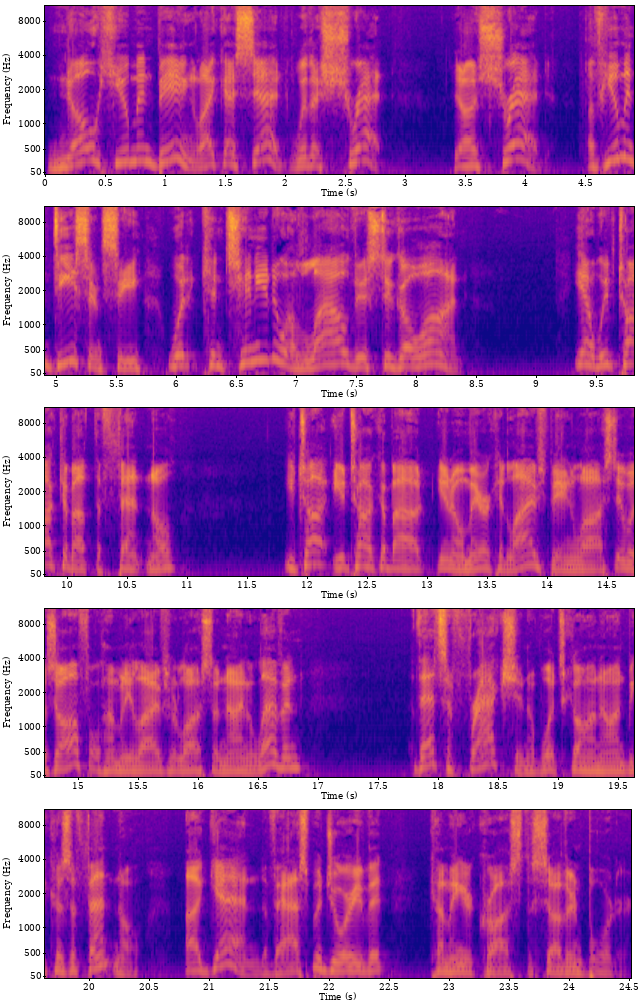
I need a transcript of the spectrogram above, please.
No human being, like I said, with a shred, a shred of human decency would continue to allow this to go on. Yeah, we've talked about the fentanyl. You talk you talk about, you know, American lives being lost. It was awful how many lives were lost on 9/11. That's a fraction of what's gone on because of fentanyl. Again, the vast majority of it coming across the southern border.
